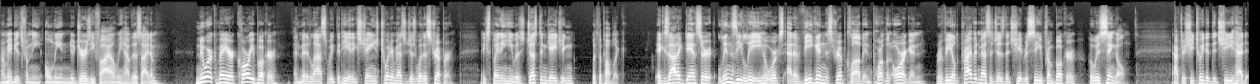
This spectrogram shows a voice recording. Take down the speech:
or maybe it's from the Only in New Jersey file, we have this item. Newark Mayor Cory Booker admitted last week that he had exchanged Twitter messages with a stripper, explaining he was just engaging with the public. Exotic dancer Lynsie Lee, who works at a vegan strip club in Portland, Oregon, revealed private messages that she had received from Booker, who is single. After she tweeted that she had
